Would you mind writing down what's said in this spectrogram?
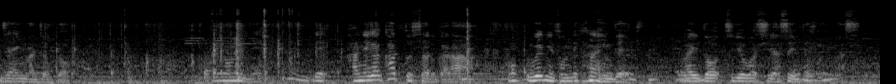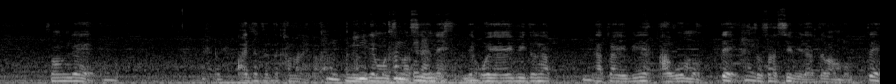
じゃあ今ちょっとこの面ね。で羽がカットしてあるからこ上に飛んでいかないんで割と治療はしやすいと思います。そんであいたたた噛まないか。ら右で持ちますよね。で親指とな中指で顎持ってはい。人差し指で頭持って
